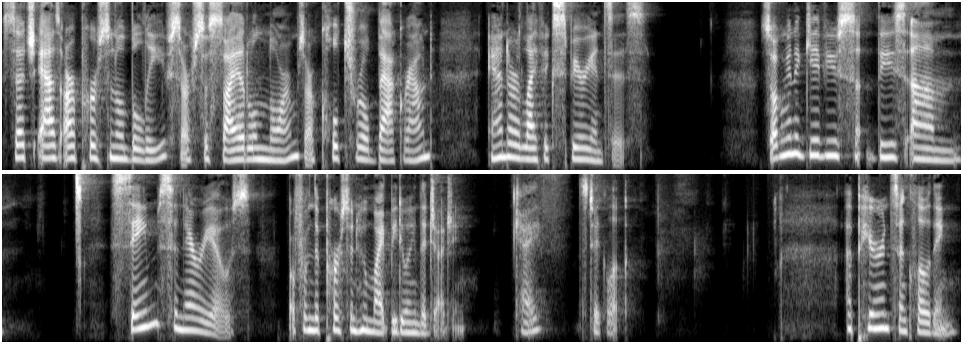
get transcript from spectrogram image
such as our personal beliefs, our societal norms, our cultural background, and our life experiences. So I'm going to give you these um, same scenarios, but from the person who might be doing the judging. Okay, let's take a look. Appearance and clothing.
